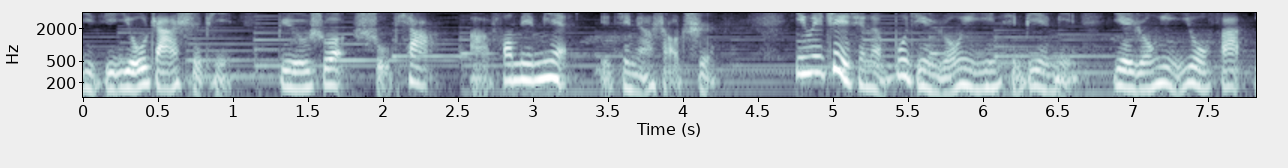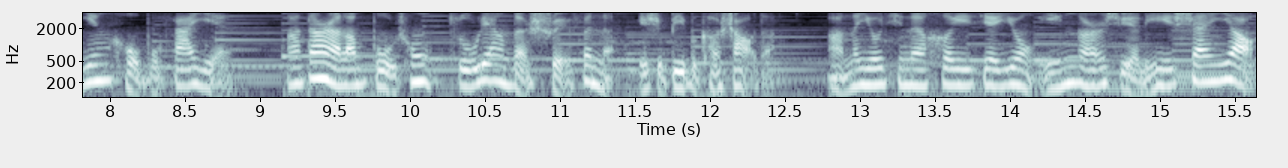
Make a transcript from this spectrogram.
以及油炸食品。比如说薯片啊，方便面也尽量少吃，因为这些呢不仅容易引起便秘，也容易诱发咽喉部发炎啊。当然了，补充足量的水分呢也是必不可少的啊。那尤其呢，喝一些用银耳、雪梨、山药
